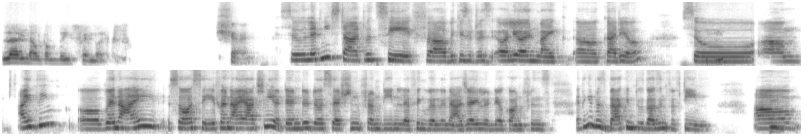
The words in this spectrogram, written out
learned out of these frameworks. Sure. So let me start with SAFe uh, because it was earlier in my uh, career. So mm-hmm. um, I think uh, when I saw SAFe, and I actually attended a session from Dean Leffingwell in Agile India conference, I think it was back in 2015. Um, mm.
